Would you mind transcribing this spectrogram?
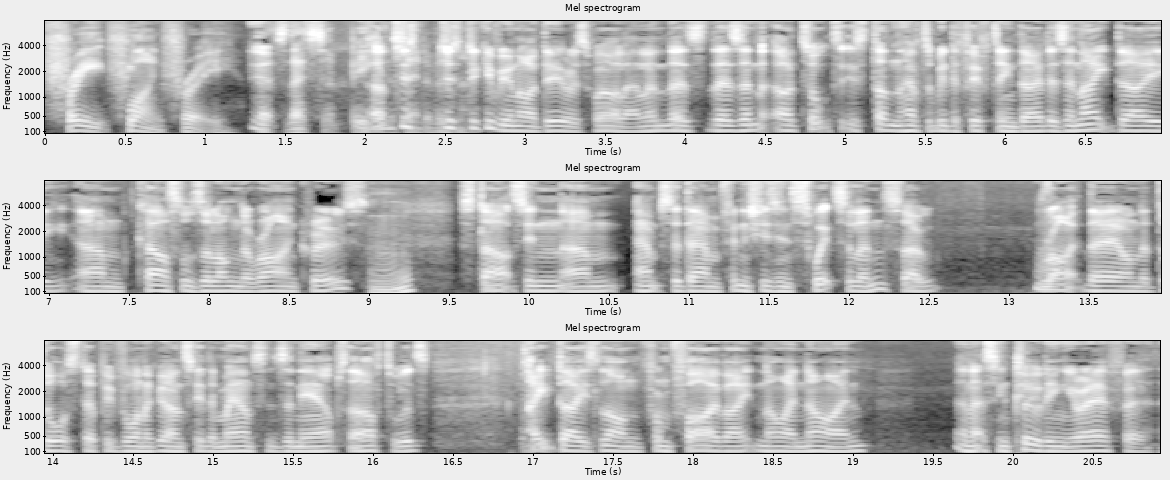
free flying free. That's that's a big Uh, just, incentive, just isn't to give you an idea as well, Alan. There's there's an I talked. It doesn't have to be the 15 day. There's an eight day um, castles along the Rhine cruise. Mm-hmm. Starts in um, Amsterdam, finishes in Switzerland. So right there on the doorstep. If you want to go and see the mountains and the Alps afterwards, eight days long from five eight nine nine, and that's including your airfare.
